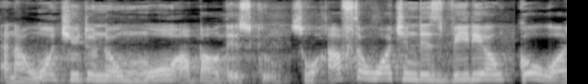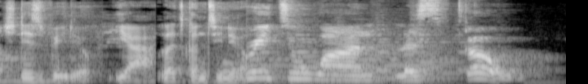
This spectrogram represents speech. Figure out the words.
and I want you to know more about this school. So after watching this video, go watch this video. Yeah, let's continue. Three, two, one, let's go.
